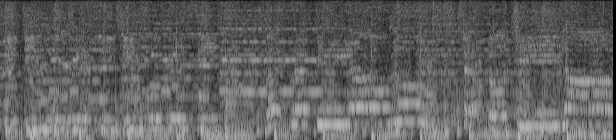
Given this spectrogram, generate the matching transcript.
စီဒီမိုကရေစီဒီမိုကရေစီဘက်ရပီအောင်လို့တက်တော်ချီလာ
